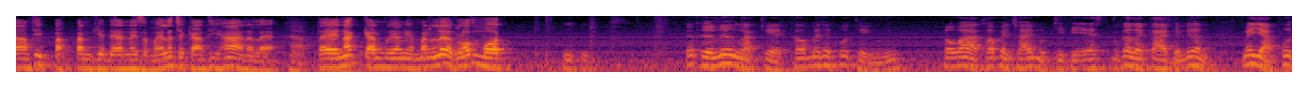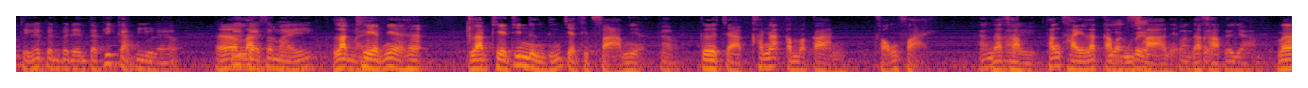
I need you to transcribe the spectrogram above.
ตามที่ปักปันเขตแดนในสมัยรัชกาลที่ 5 นั่นแหละ ครับ แต่นักการเมืองเนี่ยมันเลิกล้มหมด ก็คือเรื่องหลักเขตเขาไม่ได้พูดถึง เพราะว่าเขาไปใช้หมุด GPS มันก็เลยกลายเป็นเรื่อง ไม่อยากพูดถึงให้เป็นประเด็น แต่พิกัดมีอยู่แล้วเอ่อ ตั้งหลัแต่กสมัยหลักเขสตมัยเนี่ยฮะหลักเขตที่1ถึง73เนี่ยครับเกิดจากคณะกรรมการสองฝ่ายทั้งนะไทครับยทั้งไทยและกัมพูชาเนี่ยฝรั่งนะครับเศสสยามมา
